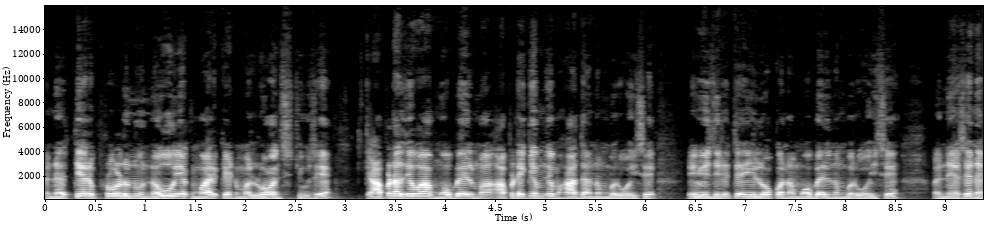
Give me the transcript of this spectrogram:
અને અત્યારે ફ્રોડનું નવું એક માર્કેટમાં લોન્ચ થયું છે, કે આપણા જેવા મોબાઈલમાં આપણે કેમ જેમ સાદા નંબર હોય છે, એવી જ રીતે એ લોકોના મોબાઈલ નંબર હોય છે. અને છે ને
